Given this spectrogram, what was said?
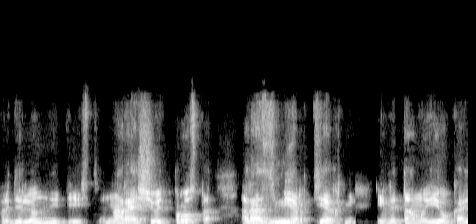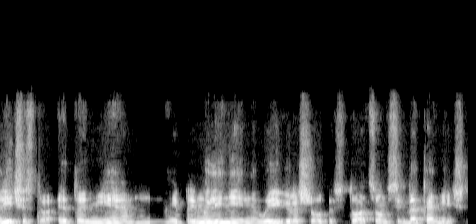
определенные действия. Наращивать просто размер техники или там ее количество – это не, не прямолинейный выигрыш этой ситуации, он всегда конечен.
